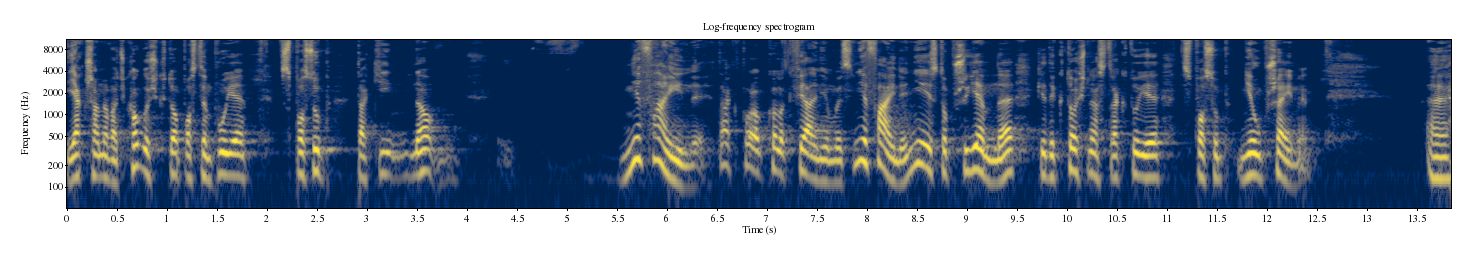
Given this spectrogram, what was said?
Jak szanować kogoś, kto postępuje w sposób taki, no, niefajny, tak kolokwialnie mówiąc, niefajny, nie jest to przyjemne, kiedy ktoś nas traktuje w sposób nieuprzejmy. E,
